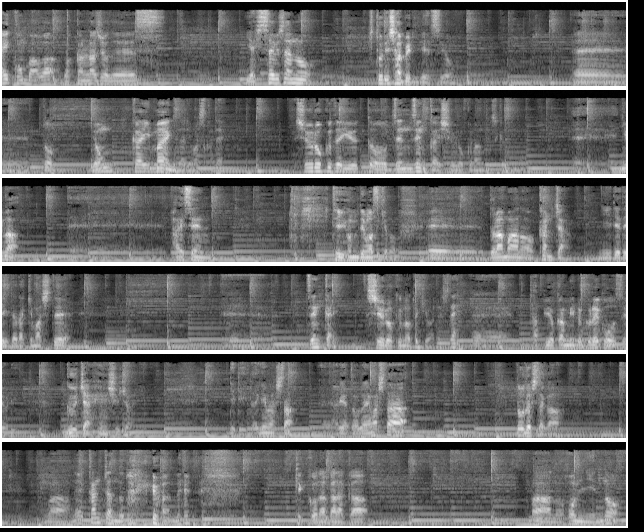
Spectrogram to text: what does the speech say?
はい、こんばんは、バッカンラジオです。いや、久々の一人喋りですよ。えーっと、4回前になりますかね。収録で言うと、前々回収録なんですけども、えーには、えーパイセンって呼んでますけど、えードラマーのカンちゃんに出ていただきまして、えー前回収録の時はですね、えータピオカミルクレコーズよりグーちゃん編集長に出ていただきました、ありがとうございました。どうでしたか？まあねカンちゃんの時はね結構なかなかまああの本人の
